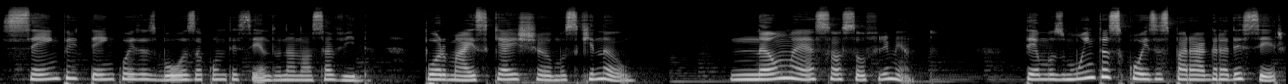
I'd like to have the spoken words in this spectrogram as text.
sempre tem coisas boas acontecendo na nossa vida por mais que achamos que não. Não é só sofrimento. Temos muitas coisas para agradecer,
